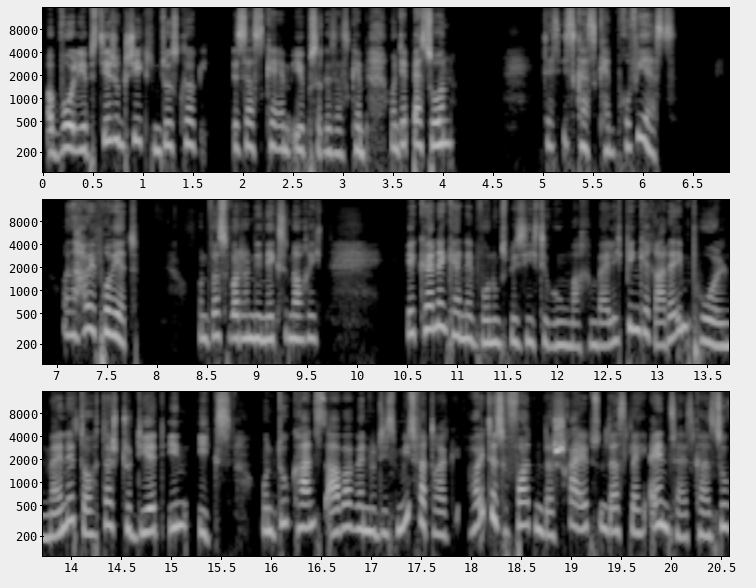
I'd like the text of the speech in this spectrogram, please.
Obwohl, ich hab's dir schon geschickt und du hast gesagt, es ist ein Scam. Ich hab gesagt, es ist ein Scam. Und die Person, das ist kein Scam, probier's. Und dann habe ich probiert. Und was war dann die nächste Nachricht? Wir können keine Wohnungsbesichtigung machen, weil ich bin gerade in Polen. Meine Tochter studiert in X. Und du kannst aber, wenn du diesen Mietvertrag heute sofort unterschreibst und das gleich einzahlst, kannst du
